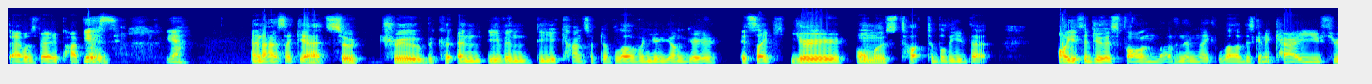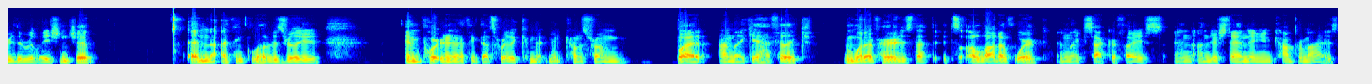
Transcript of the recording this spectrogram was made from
that was very popular. Yes. Yeah. And I was like, yeah, it's so true because and even the concept of love when you're younger, it's like you're almost taught to believe that all you have to do is fall in love and then like love is going to carry you through the relationship. And I think love is really important and I think that's where the commitment comes from. But I'm like, yeah, I feel like and what I've heard is that it's a lot of work and like sacrifice and understanding and compromise.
